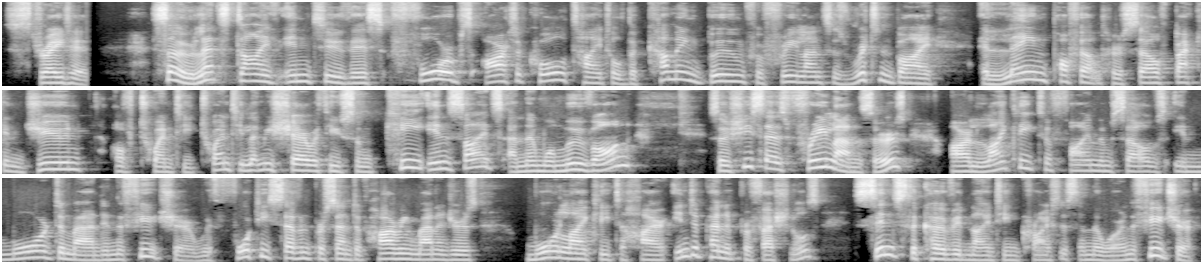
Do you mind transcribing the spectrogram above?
straight in. So let's dive into this Forbes article titled The Coming Boom for Freelancers, written by Elaine Pofeldt herself back in June of 2020. Let me share with you some key insights and then we'll move on. So she says freelancers are likely to find themselves in more demand in the future, with 47% of hiring managers more likely to hire independent professionals since the COVID 19 crisis than there were in the future,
